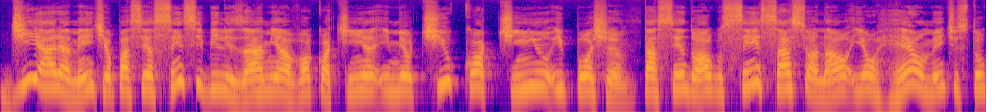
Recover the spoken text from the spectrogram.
Diariamente eu passei a sensibilizar minha avó Cotinha e meu tio Cotinho e poxa, tá sendo algo sensacional e eu realmente estou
